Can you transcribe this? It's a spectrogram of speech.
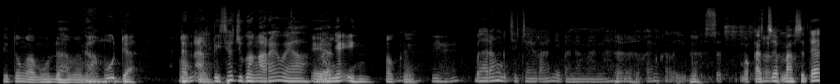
Itu nggak mudah memang. Gak mudah. Dan Oke. artisnya juga gak rewel Iya. nanyain. Oke. Iya kan? Barang berceceran di mana-mana gitu kan kalau ibu set- maksudnya, maksudnya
